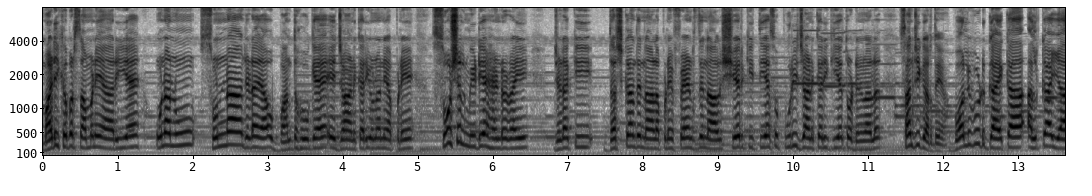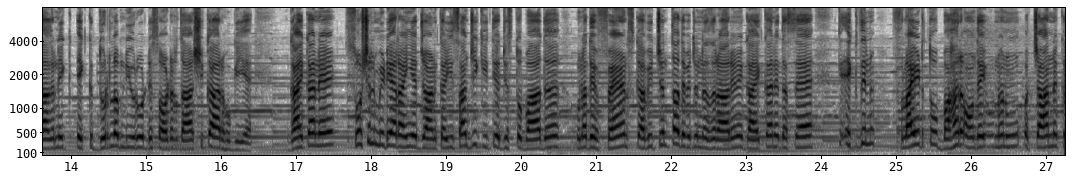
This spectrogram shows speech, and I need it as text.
ਮਾੜੀ ਖਬਰ ਸਾਹਮਣੇ ਆ ਰਹੀ ਹੈ। ਉਹਨਾਂ ਨੂੰ ਸੁਣਨਾ ਜਿਹੜਾ ਆ, ਉਹ ਬੰਦ ਹੋ ਗਿਆ ਹੈ। ਇਹ ਜਾਣਕਾਰੀ ਉਹਨਾਂ ਨੇ ਆਪਣੇ ਸੋਸ਼ਲ ਮੀਡੀਆ ਹੈਂਡਲ ਰਾਹੀਂ ਜਿਹੜਾ ਕਿ ਦਰਸ਼ਕਾਂ ਦੇ ਨਾਲ, ਆਪਣੇ ਫਰੈਂਡਸ ਦੇ ਨਾਲ ਸ਼ੇਅਰ ਕੀਤੀ ਹੈ। ਸੋ ਪੂਰੀ ਜਾਣਕਾਰੀ ਕੀ ਹੈ, ਤੁਹਾਡੇ ਨਾਲ ਸਾਂਝੀ ਕਰਦੇ ਹਾਂ। ਬਾਲੀਵੁੱਡ ਗਾਇਕਾ ਅਲਕਾ ਯਾਗਨਿਕ ਇੱਕ ਦੁਰਲਭ ਨਿਊਰੋ ਡਿਸਆਰਡਰ ਦਾ ਸ਼ਿਕਾਰ ਹੋ ਗਈ ਹੈ। ਗਾਇਕਾ ਨੇ ਸੋਸ਼ਲ ਮੀਡੀਆ ਰਾਹੀਂ ਇਹ ਜਾਣਕਾਰੀ ਸਾਂਝੀ ਕੀਤੀ ਹੈ, ਜਿਸ ਤੋਂ ਬਾਅਦ ਉਹਨਾਂ ਦੇ ਫੈਨਸ ਕਾਫੀ ਚਿੰਤਾ ਦੇ ਵਿੱਚ ਨਜ਼ਰ ਆ ਰਹੇ ਨੇ। ਗਾਇਕਾ ਨੇ ਦੱਸਿਆ ਕਿ ਇੱਕ ਦਿਨ ਫਲਾਈਟ ਤੋਂ ਬਾਹਰ ਆਉਂਦੇ ਉਹਨਾਂ ਨੂੰ ਅਚਾਨਕ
